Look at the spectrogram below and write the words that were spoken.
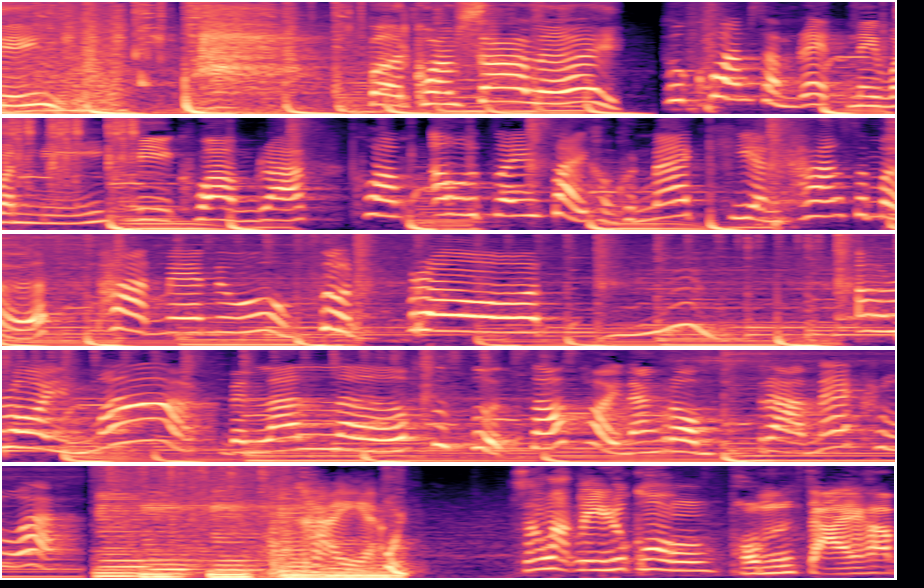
จริง เปิดความซ่าเลย ทุกความสำเร็จในวันนี้มีความรักความเอาใจใส่ของคุณแม่เคียงข้างเสมอ ผ่านเมนูสุด สุดๆ ซอสหอยนางรม ตราแม่ครัว ใครอะ สวัสดีทุกคนผมจ่ายครับ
